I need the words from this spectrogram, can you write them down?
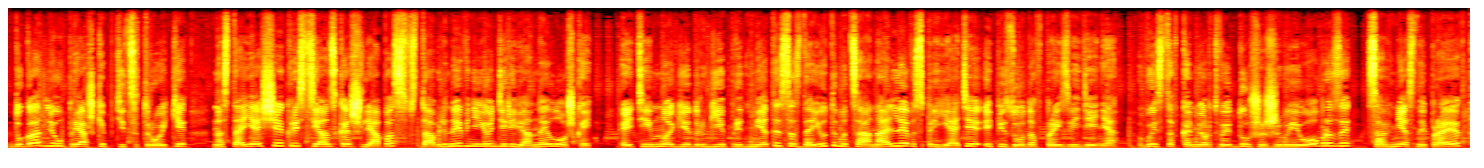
дуга для упряжки птицы-тройки, настоящая крестьянская шляпа с вставленной в нее деревянной ложкой. Эти и многие другие предметы создают эмоциональное восприятие эпизодов произведения. Выставка «Мертвые души. Живые образы» – совместный проект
